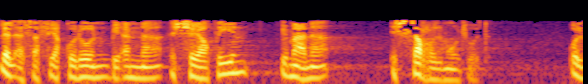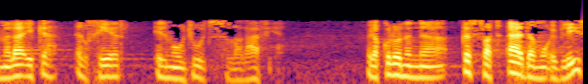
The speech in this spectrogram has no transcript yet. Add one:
للأسف يقولون بأن الشياطين بمعنى الشر الموجود والملائكة الخير الموجود صلى الله العافية ويقولون أن قصة آدم وإبليس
